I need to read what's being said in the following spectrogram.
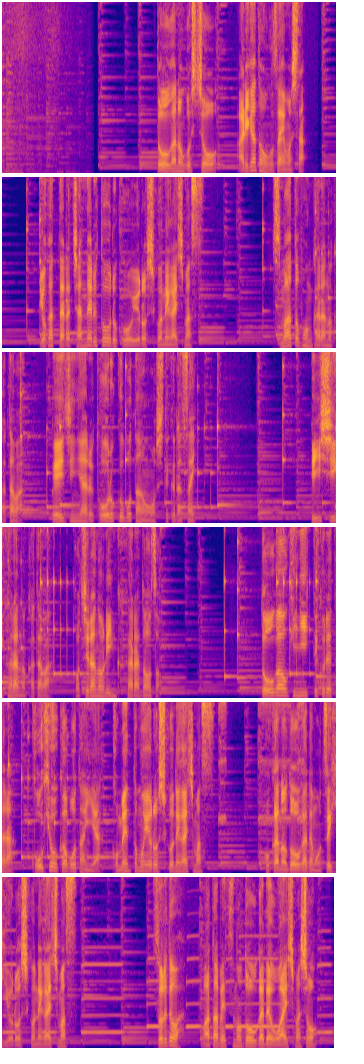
動画のご視聴ありがとうございました。よかったらチャンネル登録をよろしくお願いします。スマートフォンからの方は、ページにある登録ボタンを押してください。PC からの方は、こちらのリンクからどうぞ。動画を気に入ってくれたら、高評価ボタンやコメントもよろしくお願いします。他の動画でもぜひよろしくお願いします。それでは、また別の動画でお会いしましょう。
